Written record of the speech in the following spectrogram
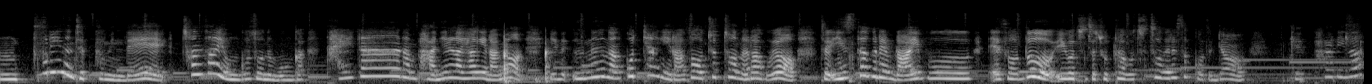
음, 뿌리는 제품인데 천사연구소는 뭔가 달달한 바닐라 향이라면 얘는 은은한 꽃향이라서 추천을 하고요. 제가 인스타그램 라이브에서도 이거 진짜 좋다고 추천을 했었거든요. 이렇게 팔이나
